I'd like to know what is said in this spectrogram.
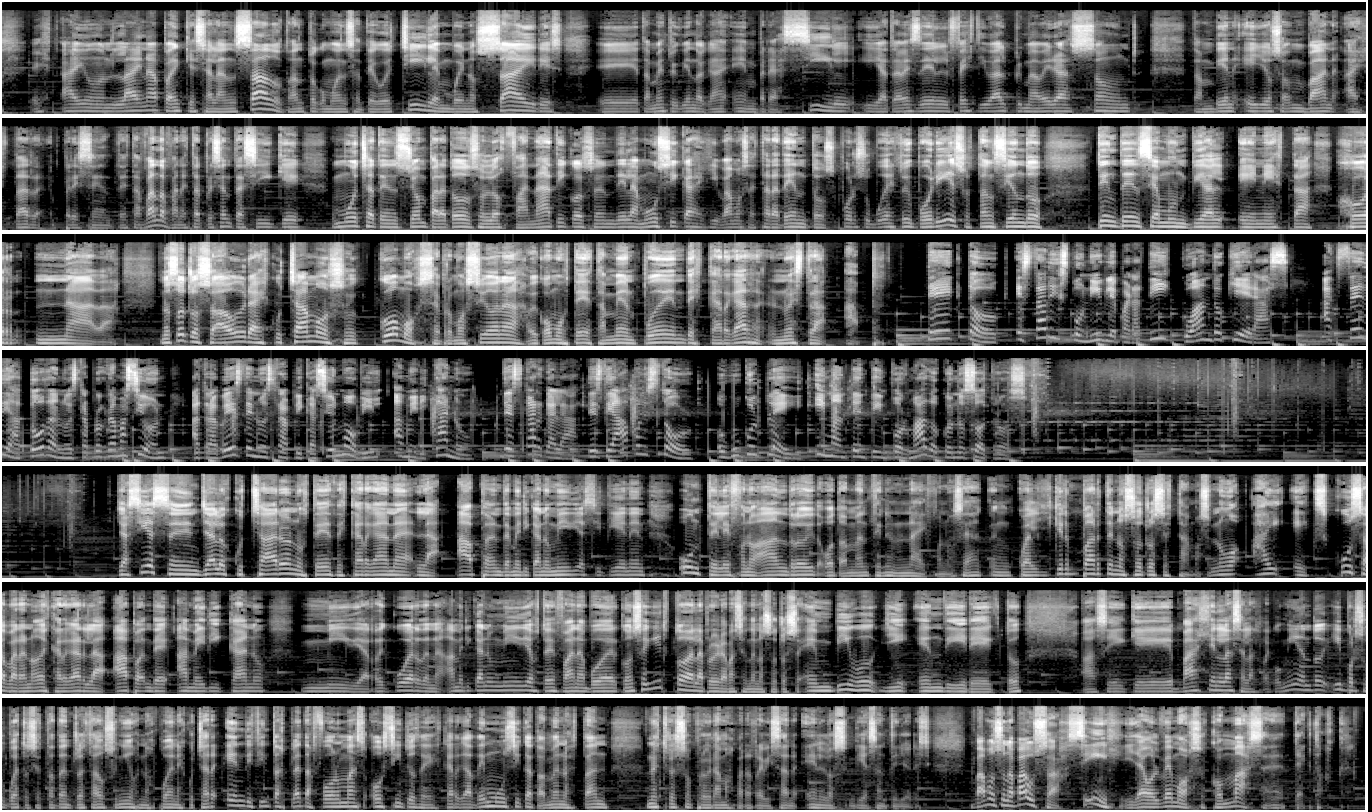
Hay un lineup que se ha lanzado tanto como en Santiago de Chile, en Buenos Aires, eh, también estoy viendo acá en Brasil y a través del festival Primavera Sound también ellos van a estar presentes. Estas bandas van a estar presentes, así que mucha atención para todos los fanáticos de la música y vamos a estar atentos, por supuesto, y por eso están siendo tendencia mundial en esta jornada. Nosotros ahora escuchamos cómo se promociona o cómo ustedes también pueden descargar nuestra app. TikTok está disponible para ti cuando quieras. Accede a toda nuestra programación a través de nuestra aplicación móvil americano. Descárgala desde Apple Store o Google Play y mantente informado con nosotros. Y así es, eh, ya lo escucharon, ustedes descargan eh, la app de Americano Media si tienen un teléfono Android o también tienen un iPhone. O sea, en cualquier parte nosotros estamos. No hay excusa para no descargar la app de Americano Media. Recuerden, Americano Media ustedes van a poder conseguir toda la programación de nosotros en vivo y en directo. Así que bájenla, se las recomiendo. Y por supuesto, si están dentro de Estados Unidos, nos pueden escuchar en distintas plataformas o sitios de descarga de música. También están nuestros programas para revisar en los días anteriores. Vamos a una pausa, sí, y ya volvemos con más eh, TikTok.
